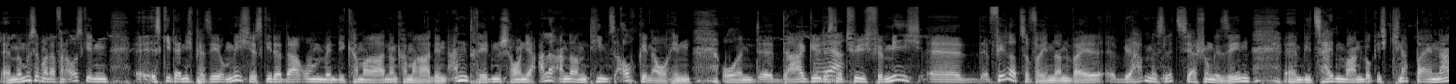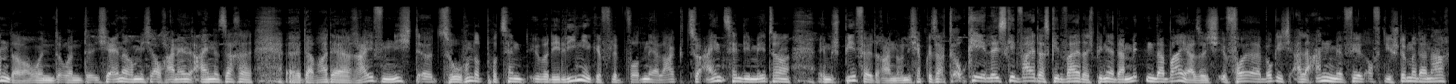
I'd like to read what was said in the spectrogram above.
Äh, man muss immer davon ausgehen, äh, es geht ja nicht per se um mich, es geht ja darum, wenn die Kameraden und Kameradinnen antreten, schauen ja alle anderen Teams auch genau hin. Und äh, da gilt ja. es natürlich für mich, äh, Fehler zu verhindern, weil wir haben es letztes Jahr schon gesehen, äh, die Zeiten waren wirklich knapp beieinander. Und, und ich erinnere mich auch an eine, eine Sache, da war der Reifen nicht zu 100 Prozent über die Linie geflippt worden, er lag zu ein Zentimeter im Spielfeld dran. Und ich habe gesagt, okay, es geht weiter, es geht weiter. Ich bin ja da mitten dabei. Also ich feuere wirklich alle an, mir fehlt oft die Stimme danach.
